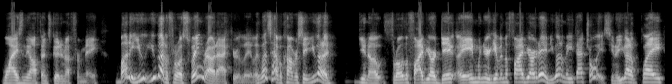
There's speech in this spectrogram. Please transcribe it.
why isn't the offense good enough for me? Buddy, you, you got to throw a swing route accurately. Like, let's have a conversation. You got to you know, throw the five yard dig uh, in when you're given the five yard in. You got to make that choice. You know, you got to play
